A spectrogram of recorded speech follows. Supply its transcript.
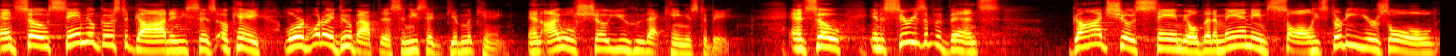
And so Samuel goes to God and he says, Okay, Lord, what do I do about this? And he said, Give him a king, and I will show you who that king is to be. And so, in a series of events, God shows Samuel that a man named Saul, he's 30 years old,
